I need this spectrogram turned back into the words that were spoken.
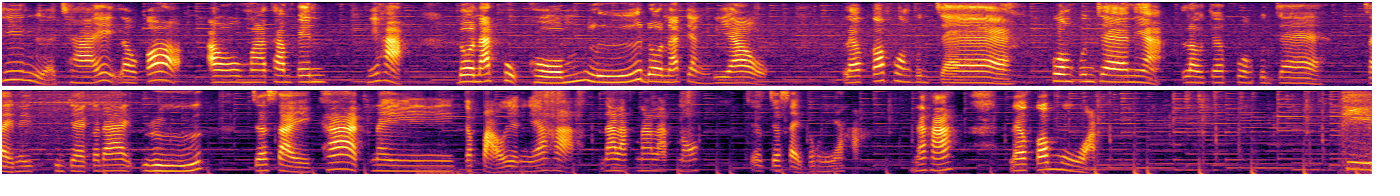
ที่เหลือใช้ เราก็เอามาทำเป็น นี่ค่ะ โดนัทผูกผมหรือโดนัทอย่างเดียว แล้วก็พวงกุญแจ พวงกุญแจเนี่ย เราจะพวงกุญแจใส่ในกุญแจก็ได้ หรือจะใส่คาดในกระเป๋าอย่างเนี้ยค่ะ น่ารักน่ารักเนาะจะจะใส่ตรงนี้ค่ะนะคะ แล้วก็หมวก ทีม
